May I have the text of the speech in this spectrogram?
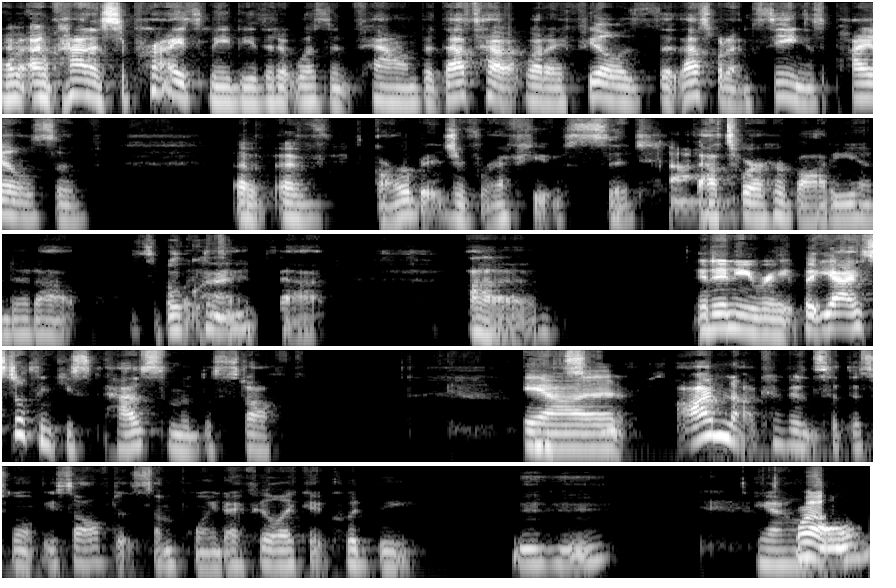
I'm, I'm kind of surprised maybe that it wasn't found, but that's how what I feel is that that's what I'm seeing is piles of of, of garbage of refuse. That uh-huh. that's where her body ended up. It's a place okay. like that. Um, at any rate, but yeah, I still think he has some of the stuff and I'm not convinced that this won't be solved at some point. I feel like it could be. Mm-hmm. Yeah. Well,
